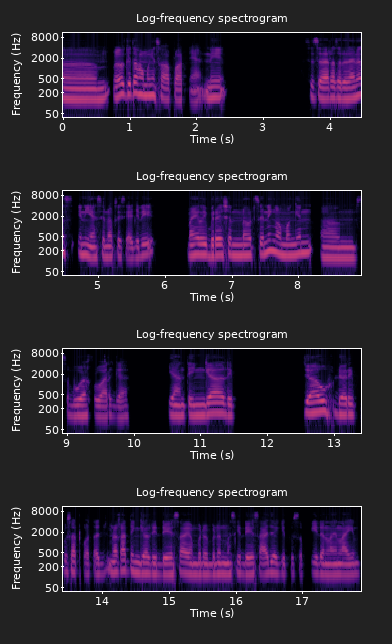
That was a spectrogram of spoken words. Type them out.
Em, lalu kita ngomongin soal plotnya. Ini secara sederhana ini ya sinopsis ya. Jadi My Liberation Notes ini ngomongin em, sebuah keluarga yang tinggal di jauh dari pusat kota. Mereka tinggal di desa yang benar-benar masih desa aja gitu, sepi dan lain-lain.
